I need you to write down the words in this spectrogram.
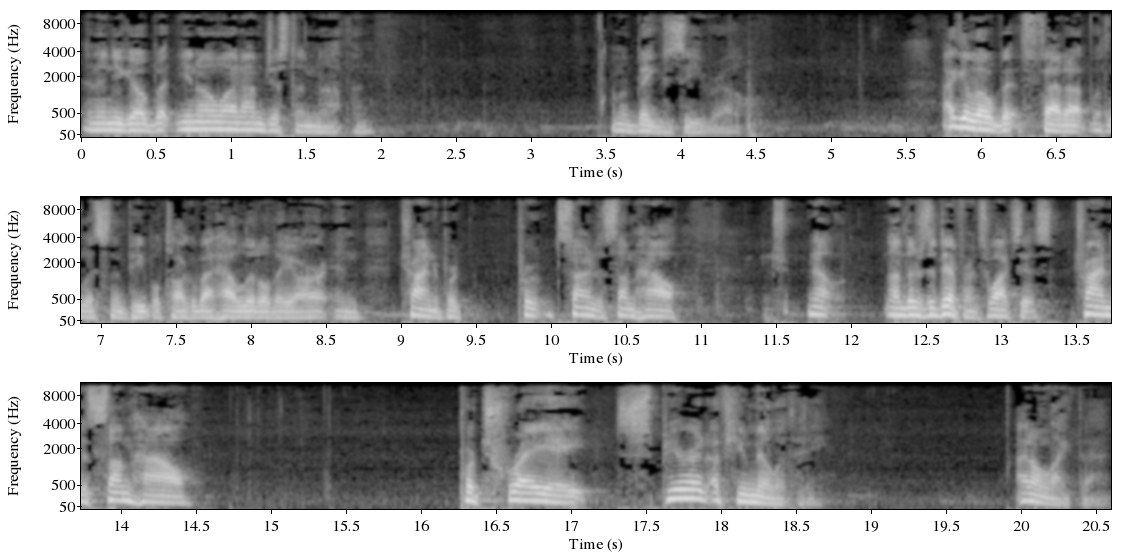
And then you go, but you know what? I'm just a nothing. I'm a big zero. I get a little bit fed up with listening to people talk about how little they are and trying to, trying to somehow. Now, now, there's a difference. Watch this. Trying to somehow portray a spirit of humility. I don't like that.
